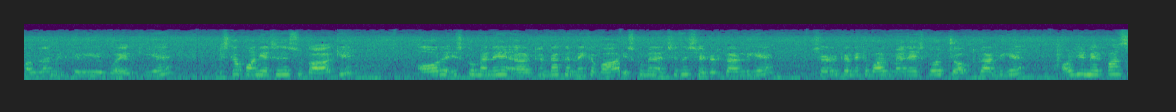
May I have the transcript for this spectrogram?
पंद्रह मिनट के लिए बॉयल किया है। इसका पानी अच्छे से सुखा के और इसको मैंने ठंडा करने के बाद इसको मैंने अच्छे से शेडेड कर लिया है। शेडेड करने के बाद मैंने इसको चॉप्ड कर लिया है। और ये मेरे पास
